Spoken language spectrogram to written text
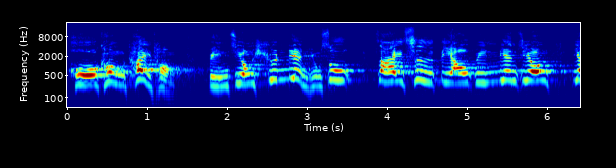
何况太堂，兵将训练有素，再次调兵练将，也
